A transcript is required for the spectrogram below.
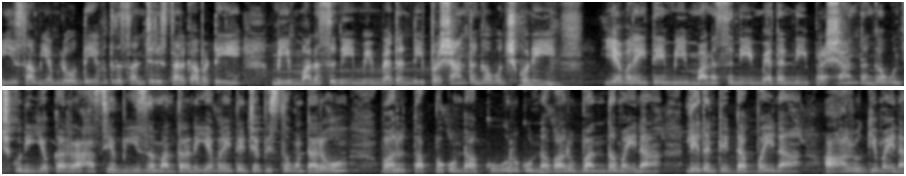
ఈ సమయంలో దేవతలు సంచరిస్తారు కాబట్టి మీ మనసుని మీ మెదడుని ప్రశాంతంగా ఉంచుకొని ఎవరైతే మీ మనసుని మెదడుని ప్రశాంతంగా ఉంచుకుని ఈ యొక్క రహస్య బీజ మంత్రాన్ని ఎవరైతే జపిస్తూ ఉంటారో వారు తప్పకుండా కోరుకున్న వారు బంధమైన లేదంటే డబ్బైనా ఆరోగ్యమైన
